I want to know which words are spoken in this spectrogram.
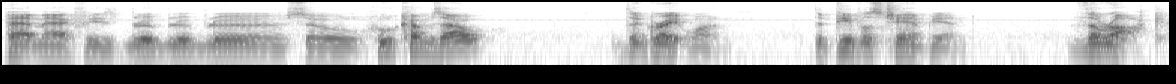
Pat McAfee's blah blah blah. So who comes out? The great one, the People's Champion, The Rock,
